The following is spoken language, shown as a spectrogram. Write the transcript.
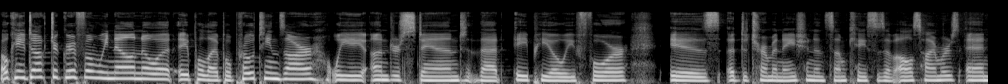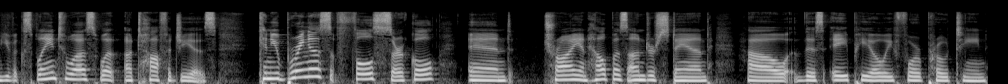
Okay, Dr. Griffin, we now know what apolipoproteins are. We understand that APOE4 is a determination in some cases of Alzheimer's, and you've explained to us what autophagy is. Can you bring us full circle and try and help us understand how this APOE4 protein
